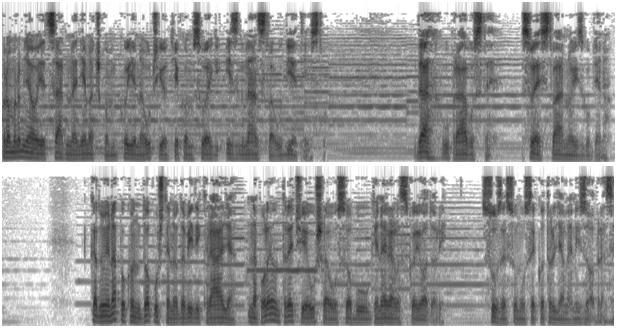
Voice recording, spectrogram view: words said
Promrmljao je car na njemačkom koji je naučio tijekom svojeg izgnanstva u djetinjstvu. Da, u pravu ste, sve je stvarno izgubljeno. Kad mu je napokon dopušteno da vidi kralja, Napoleon III je ušao u sobu u generalskoj odori. Suze su mu se kotrljale niz obraze.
